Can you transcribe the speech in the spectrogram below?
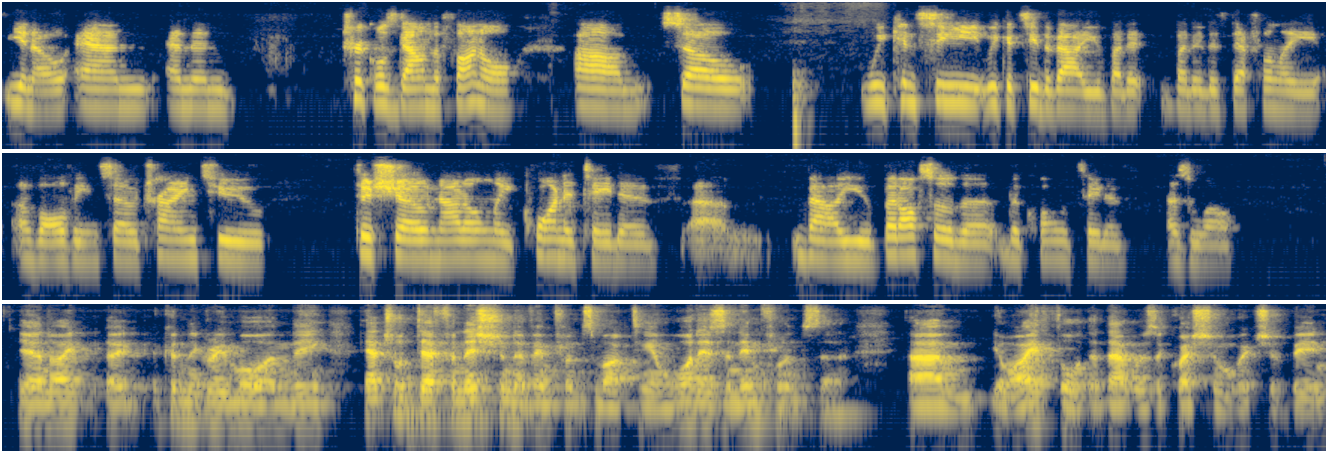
you know, and, and then trickles down the funnel. Um, so we can see we could see the value but it but it is definitely evolving. So trying to to show not only quantitative um, value but also the the qualitative as well. Yeah no I, I couldn't agree more. And the, the actual definition of influence marketing and what is an influencer um, you know i thought that that was a question which had been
